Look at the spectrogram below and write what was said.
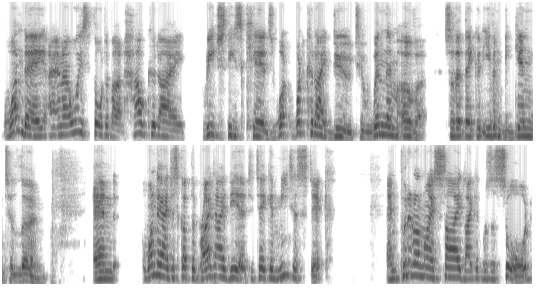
one day, and I always thought about how could I reach these kids? What what could I do to win them over so that they could even begin to learn? And one day, I just got the bright idea to take a meter stick and put it on my side like it was a sword,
